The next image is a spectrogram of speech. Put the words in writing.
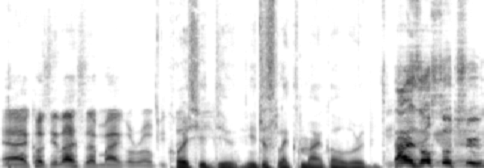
Yeah, because he likes uh, Margot Robbie. Of course you do. You just like Margot Robbie. That is also true.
